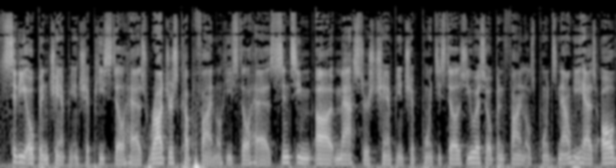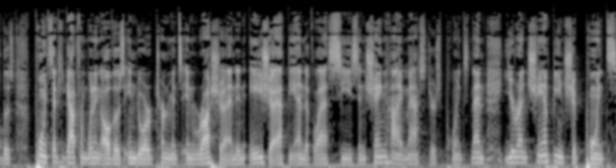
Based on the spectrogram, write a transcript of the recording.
City Open championship. He still has Rogers Cup final. He still has Cincy uh, Masters championship points. He still has U.S. Open finals points. Now he has all of those points that he got from winning all those indoor tournaments in Russia and in Asia at the end of last season, Shanghai Masters points, then year end championship points.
